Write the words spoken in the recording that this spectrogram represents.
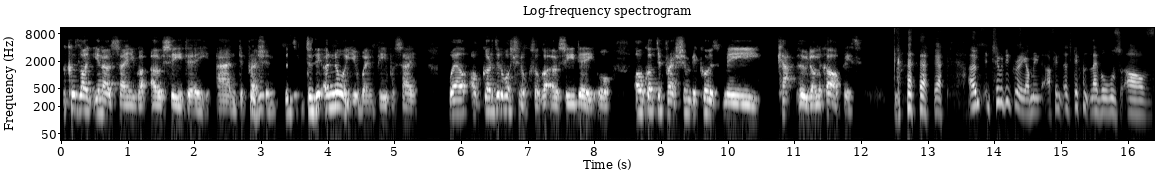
Because, like you know, saying you've got OCD and depression, does, does it annoy you when people say, "Well, I've got to do the washing up because I've got OCD," or "I've got depression because me cat pooed on the carpet"? yeah, um, to a degree. I mean, I think there's different levels of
